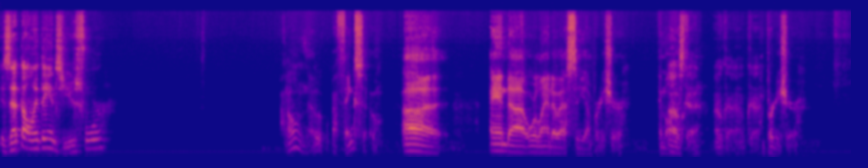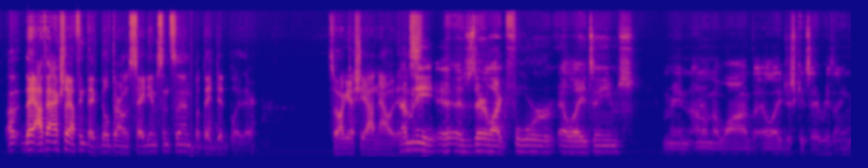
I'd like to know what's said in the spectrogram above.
Is that the only thing it's used for? I don't know. I think so. Uh, and uh, Orlando SC. I'm pretty sure. MLS team. Okay. Okay. Okay. I'm pretty sure. Uh, they, I've actually, I think they built their own stadium since then, but they did play there. So I guess yeah, now it is. How many is there like four LA teams? I mean, I don't know why, but LA just gets everything.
